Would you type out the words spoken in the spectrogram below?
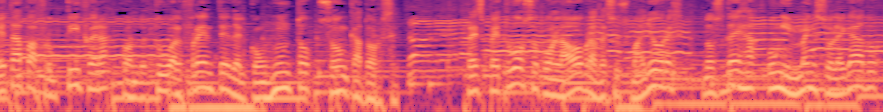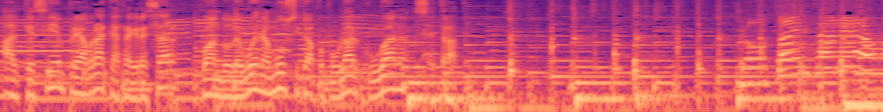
etapa fructífera cuando estuvo al frente del conjunto Son 14. Respetuoso con la obra de sus mayores, nos deja un inmenso legado al que siempre habrá que regresar cuando de buena música popular cubana se trate. Yo soy sonero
